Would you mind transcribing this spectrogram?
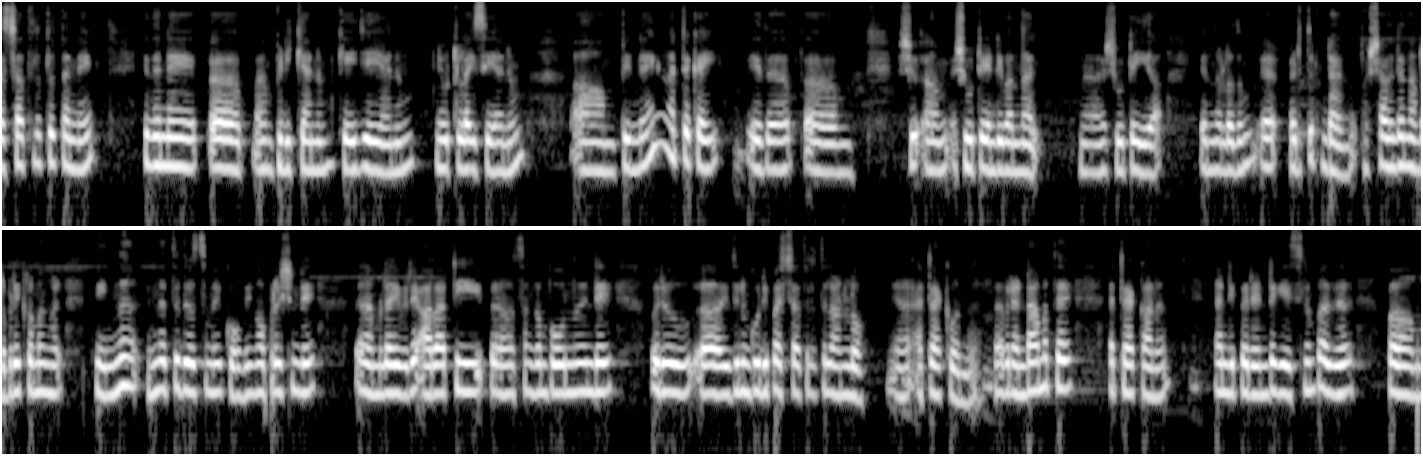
പശ്ചാത്തലത്തിൽ തന്നെ ഇതിനെ പിടിക്കാനും കേജ് ചെയ്യാനും ന്യൂട്രലൈസ് ചെയ്യാനും പിന്നെ അറ്റക്കൈ ഇത് ഷൂട്ട് ചെയ്യേണ്ടി വന്നാൽ ഷൂട്ട് ചെയ്യുക എന്നുള്ളതും എടുത്തിട്ടുണ്ടായിരുന്നു. പക്ഷെ അതിന്റെ നടപടിക്രമങ്ങൾ ഇന്ന് ഇന്നത്തെ ദിവസം ഈ കോമിംഗ് ഓപ്പറേഷന്റെ നമ്മളെ ഇവർ ആർ ആർ ടി സംഘം പോകുന്നതിന്റെ ഒരു ഇതിലും കൂടി പശ്ചാത്തലത്തിലാണല്ലോ അറ്റാക്ക് വന്നത്. അപ്പൊ രണ്ടാമത്തെ അറ്റാക്കാണ് ആൻഡ് ഇപ്പൊ രണ്ട് കേസിലും അത് ഇപ്പം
